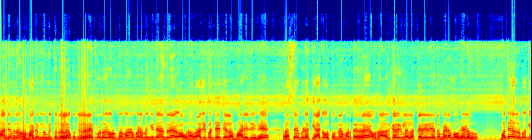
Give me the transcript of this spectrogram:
ಮಾಧ್ಯಮದ ಮಾಧ್ಯಮದ ಮಿತ್ರರೆಲ್ಲ ಕೂತಿದ್ದಾರೆ, ಎತ್ಕೊಂಡೋಗಿ ಅವ್ರಿಗೆ ಮೆಮೊರಂಡಮ್ ಮೇಡಮ್ ಹಿಂಗಿದೆ ಅಂದರೆ ಅವ್ರು ನಾವು ರಾಜ್ಯ ಪಂಚಾಯತಿ ಎಲ್ಲ ಮಾಡಿದ್ದೀವಿ ರಸ್ತೆ ಬಿಡೋಕ್ಕೆ ಯಾಕೆ ಅವ್ರು ತೊಂದರೆ ಮಾಡ್ತಾ ಇದ್ದಾರೆ ಅವ್ರನ್ನ ಅಧಿಕಾರಿಗಳನ್ನೆಲ್ಲ ಕರೀರಿ ಅಂತ ಮೇಡಮ್ ಅವ್ರು ಹೇಳಿದ್ರು. ಮತ್ತೆ ಅದ್ರ ಬಗ್ಗೆ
